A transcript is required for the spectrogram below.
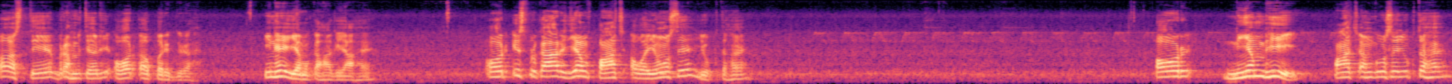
अस्त्य, ब्रह्मचर्य और अपरिग्रह, इन्हें यम कहा गया है। और इस प्रकार यम पाँच अवयवों से युक्त है। और नियम भी पाँच अंगों से युक्त है।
